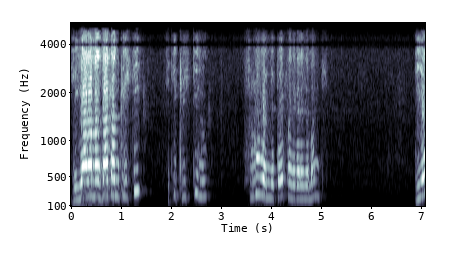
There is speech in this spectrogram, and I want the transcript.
izay hiara-manjaka amin'i Kristy, satria Kristy no filohan'ny atao hoe fanjakan'Andriamanitra. dia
